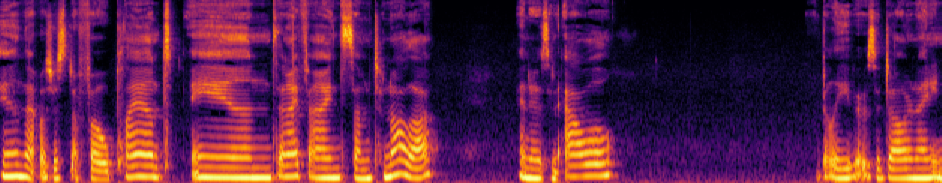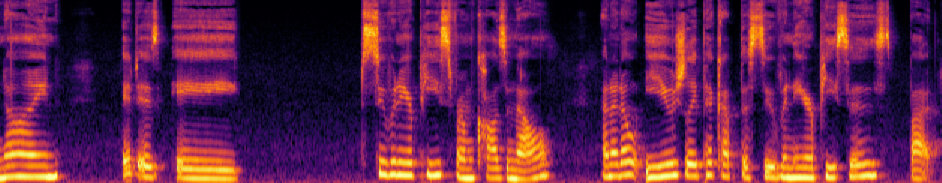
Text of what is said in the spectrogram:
And that was just a faux plant. And then I find some Tonala, and it was an owl. I believe it was $1.99. It is a souvenir piece from Cozumel. And I don't usually pick up the souvenir pieces, but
